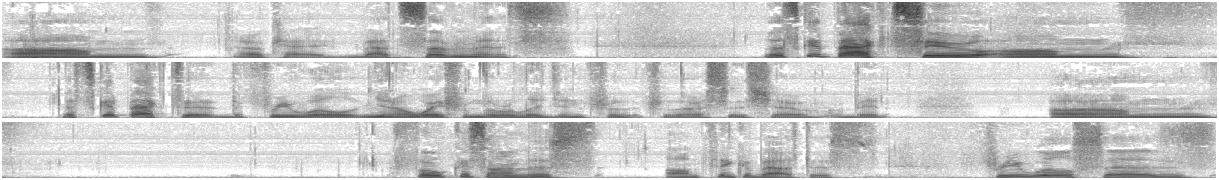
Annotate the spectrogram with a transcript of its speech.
Um, okay, about seven minutes. Let's get back to um, let's get back to the free will. You know, away from the religion for for the rest of the show a bit. Um, focus on this. Um, think about this. Free will says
